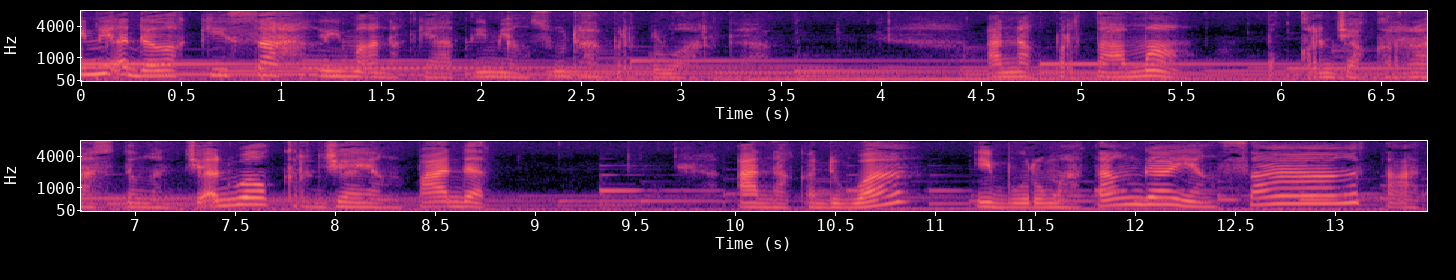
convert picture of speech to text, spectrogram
Ini adalah kisah lima anak yatim yang sudah berkeluarga. Anak pertama pekerja keras dengan jadwal kerja yang padat. Anak kedua, ibu rumah tangga yang sangat taat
